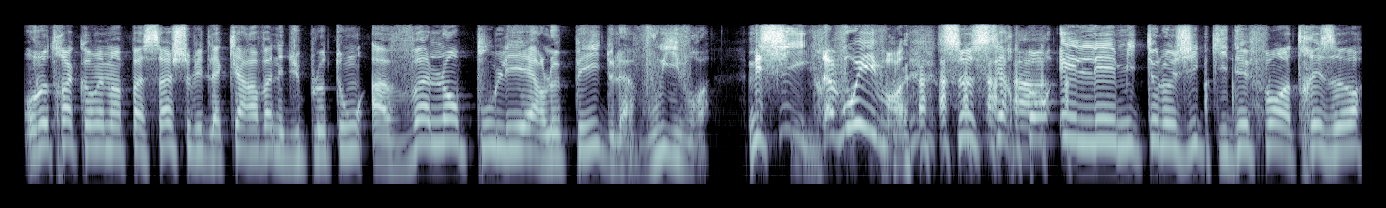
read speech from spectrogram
On notera quand même un passage, celui de la caravane et du peloton à Valent-Poulière, le pays de la vouivre. Mais si, la vouivre Ce serpent ailé mythologique qui défend un trésor.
